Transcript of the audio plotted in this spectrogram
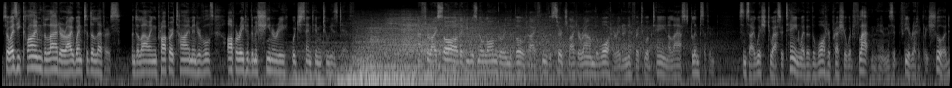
So as he climbed the ladder, I went to the levers, and allowing proper time intervals, operated the machinery which sent him to his death. After I saw that he was no longer in the boat, I threw the searchlight around the water in an effort to obtain a last glimpse of him since I wished to ascertain whether the water pressure would flatten him, as it theoretically should,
